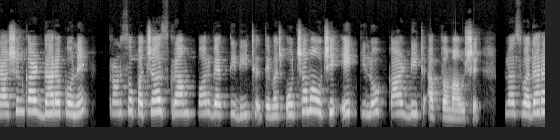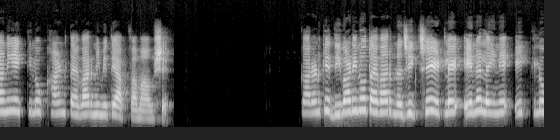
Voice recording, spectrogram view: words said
રાશન કાર્ડ ધારકોને ત્રણસો પચાસ ગ્રામ પર વ્યક્તિ દીઠ તેમજ ઓછામાં ઓછી એક કિલો કાર્ડ દીઠ આપવામાં આવશે. પ્લસ વધારાની એક કિલો ખાંડ તહેવાર નિમિત્તે આપવામાં આવશે. કારણ કે દિવાળીનો તહેવાર નજીક છે એટલે એને લઈને એક કિલો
